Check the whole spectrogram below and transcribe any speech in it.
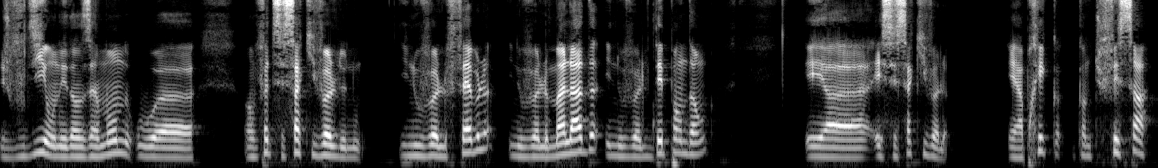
Je vous dis, on est dans un monde où, euh, en fait, c'est ça qu'ils veulent de nous. Ils nous veulent faibles, ils nous veulent malades, ils nous veulent dépendants. Et, euh, c'est ça qu'ils veulent. Et après, quand tu fais ça,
